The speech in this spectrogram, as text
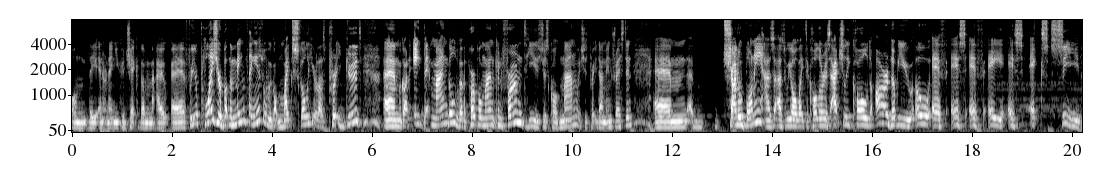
on the internet and you can check them out uh, for your pleasure. But the main thing is, well, we've got Mike Skull here, that's pretty good. Um, we've got an 8-bit Mangle, we've got the Purple Man confirmed, he is just called Man, which is pretty damn interesting. Um, Shadow Bonnie, as, as we all like to call her, is actually called RWOFSFASXC.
